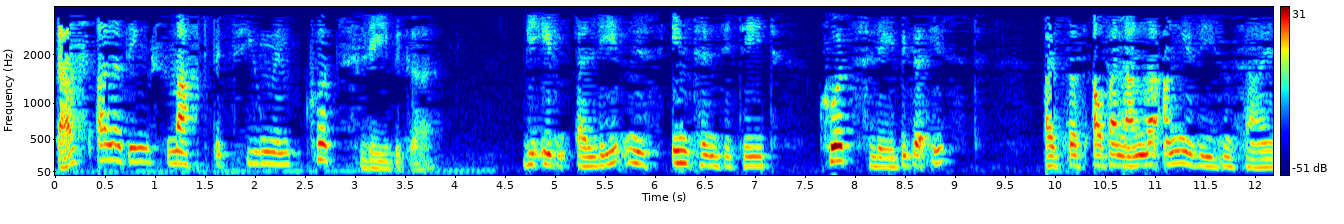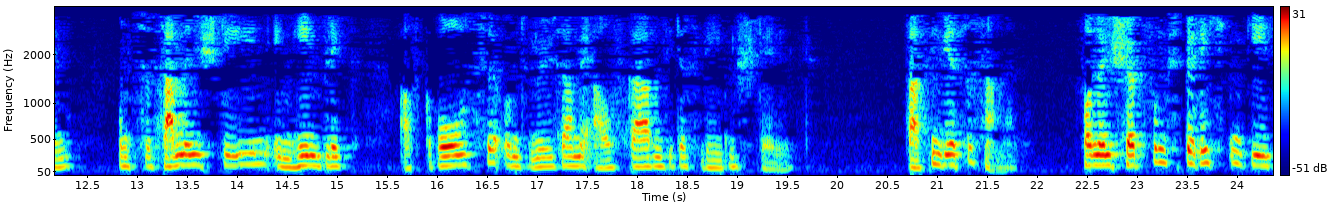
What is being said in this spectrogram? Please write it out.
Das allerdings macht Beziehungen kurzlebiger, wie eben Erlebnisintensität kurzlebiger ist als das Aufeinander angewiesen sein und Zusammenstehen im Hinblick auf große und mühsame Aufgaben, die das Leben stellt. Fassen wir zusammen. Von den Schöpfungsberichten geht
